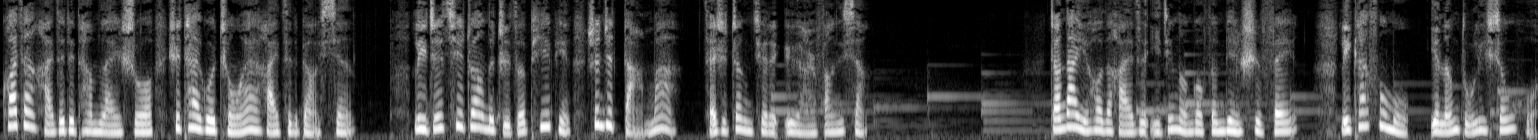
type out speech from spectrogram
夸赞孩子对他们来说是太过宠爱孩子的表现，理直气壮的指责、批评甚至打骂才是正确的育儿方向。长大以后的孩子已经能够分辨是非，离开父母也能独立生活。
